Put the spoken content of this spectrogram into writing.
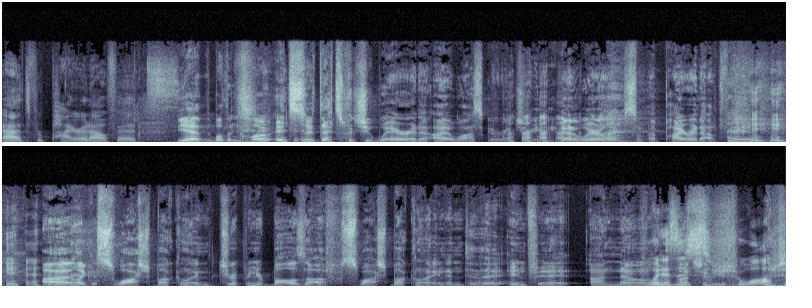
ads for pirate outfits. Yeah, well, the clothes, it's uh, that's what you wear at an ayahuasca retreat. You got to wear like some a pirate outfit, uh, like a swashbuckling, dripping your balls off, swashbuckling into the infinite unknown. what is bunch this of you- swash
